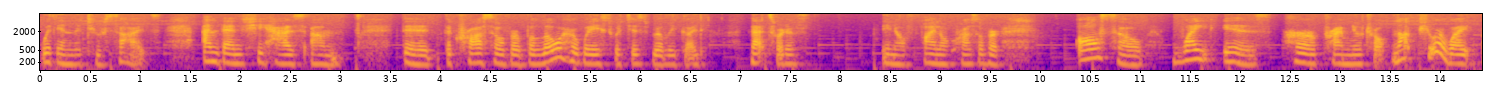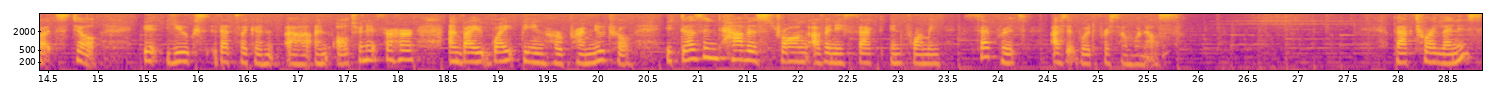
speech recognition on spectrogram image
within the two sides. And then she has um, the, the crossover below her waist, which is really good. That sort of, you know, final crossover. Also, white is her prime neutral. Not pure white, but still, it ukes, that's like an, uh, an alternate for her. And by white being her prime neutral, it doesn't have as strong of an effect in forming separates as it would for someone else. Back to Arlenis.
